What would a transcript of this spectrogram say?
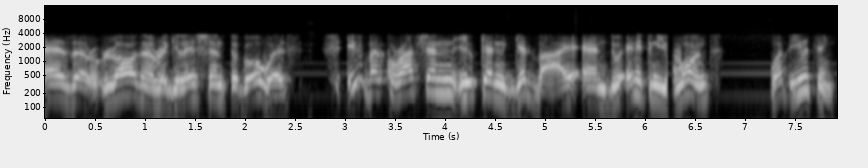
as laws and regulation to go with, if by corruption you can get by and do anything you want, what do you think?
